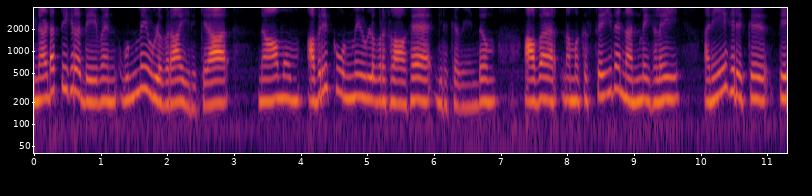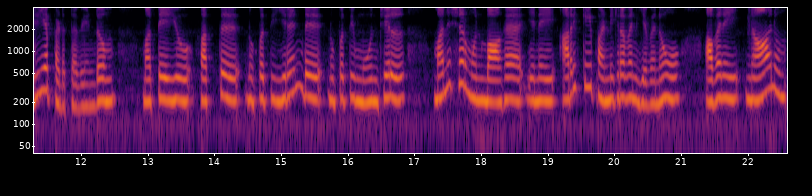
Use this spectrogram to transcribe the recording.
நடத்துகிற தேவன் உண்மை உள்ளவராய் இருக்கிறார். நாமும் அவருக்கு உண்மையுள்ளவர்களாக இருக்க வேண்டும். அவர் நமக்கு செய்த நன்மைகளை அநேகருக்கு தெரியப்படுத்த வேண்டும். மத்தேயு பத்து முப்பத்தி இரண்டு முப்பத்தி மூன்றில் மனுஷர் முன்பாக என்னை அறிக்கை பண்ணுகிறவன் எவனோ அவனை நானும்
